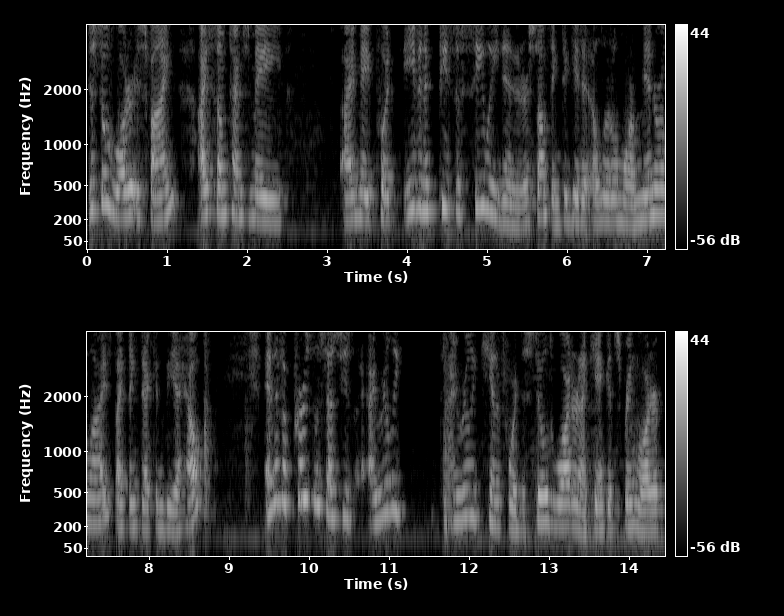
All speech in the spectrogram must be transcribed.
Distilled water is fine. I sometimes may I may put even a piece of seaweed in it or something to get it a little more mineralized. I think that can be a help. And if a person says, "Geez, I really, I really can't afford distilled water and I can't get spring water,"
